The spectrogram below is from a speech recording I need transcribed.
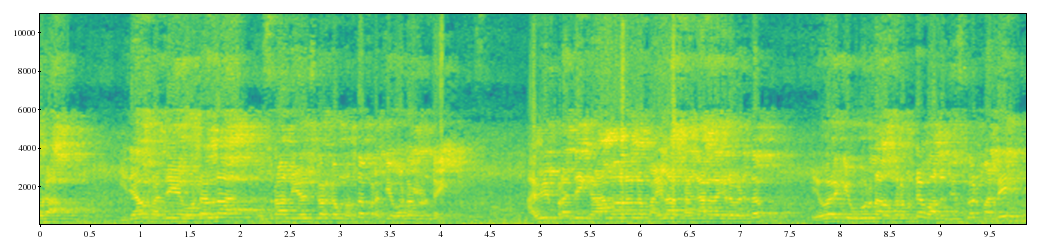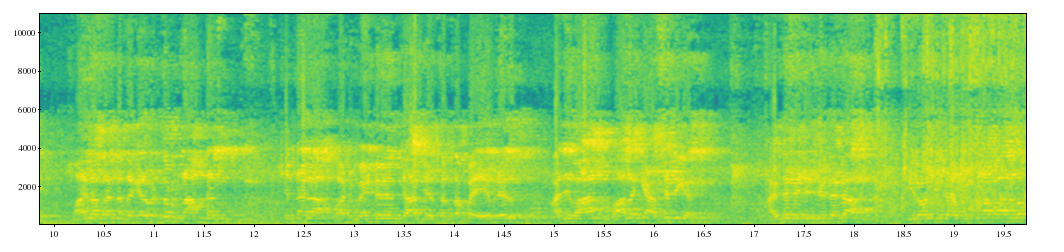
కూడా ఇదే ప్రతి హోటల్లో ఉత్తరాలు నియోజకవర్గం మొత్తం ప్రతి హోటల్ ఉంటాయి. అవి ప్రతి గ్రామాలలో మహిళా సంఘాల దగ్గర పెడతాం. ఎవరికి ఊర్లో అవసరం ఉంటే వాళ్ళు తీసుకొని మళ్ళీ మహిళా సంఘం దగ్గర పెడతాం. నామినల్ చిన్నగా వాటి మెయింటెనెన్స్ ఛార్జ్ చేస్తారు తప్ప ఏం లేదు. అది వాళ్ళ వాళ్ళకి అసెంట్ కాదు. ఆ విధంగా చేసే విధంగా ఈరోజు ఇక్కడ ఉస్మానాబాద్లో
